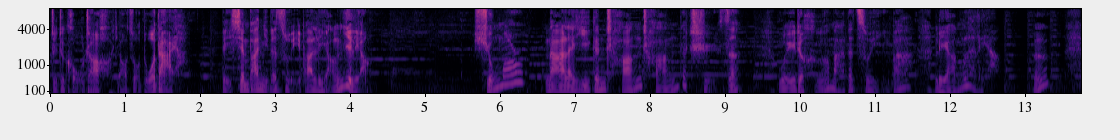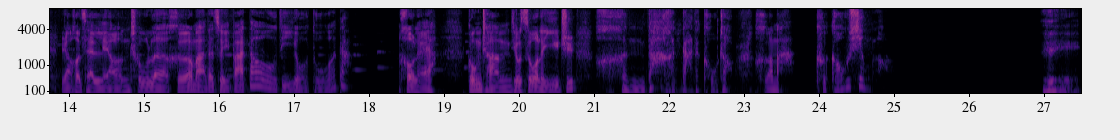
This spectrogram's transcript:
这只口罩要做多大呀？得先把你的嘴巴量一量。”熊猫。拿来一根长长的尺子，围着河马的嘴巴量了量，嗯，然后才量出了河马的嘴巴到底有多大。后来呀，工厂就做了一只很大很大的口罩，河马可高兴了。嘿嘿，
